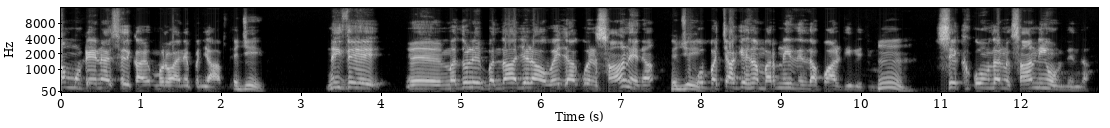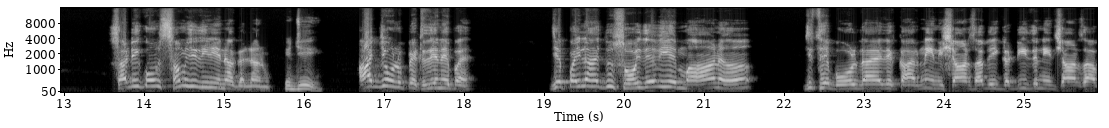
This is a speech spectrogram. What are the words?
ਆਮ ਮੁੰਡੇ ਨਾਲ ਇਸੇ ਮਰਵਾਏ ਨੇ ਪੰਜਾਬ ਦੇ। ਜੀ। ਨਹੀਂ ਤੇ ਮਤਲਬ ਬੰਦਾ ਜਿਹੜਾ ਹੋਵੇ ਜਾਂ ਕੋਈ ਇਨਸਾਨ ਹੈ ਨਾ ਜੀ। ਉਹ ਬੱਚਾ ਕਿਸੇ ਦਾ ਮਰ ਨਹੀਂ ਦਿੰਦਾ ਪਾਰਟੀ ਵਿੱਚ। ਹੂੰ। ਸਿੱਖ ਕੌਮ ਦਾ ਨੁਕਸਾਨ ਨਹੀਂ ਹੋਣ ਦਿੰਦਾ। ਸਾਡੀ ਕੌਮ ਸਮਝਦੀ ਨਹੀਂ ਇਹਨਾਂ ਗੱਲਾਂ ਨੂੰ। ਜੀ। ਅੱਜ ਹੁਣ ਪਿੱਟਦੇ ਨੇ ਪਏ। ਜੇ ਪਹਿਲਾਂ ਇਦੋਂ ਸੋਚਦੇ ਵੀ ਇਹ ਮਾਨ ਜਿੱਥੇ ਬੋਲਦਾ ਹੈ ਇਹਦੇ ਘਰ ਨਹੀਂ ਨਿਸ਼ਾਨ ਸਾਹਿਬ ਦੀ ਗੱਡੀ ਤੇ ਨਹੀਂ ਨਿਸ਼ਾਨ ਸਾਹਿਬ।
